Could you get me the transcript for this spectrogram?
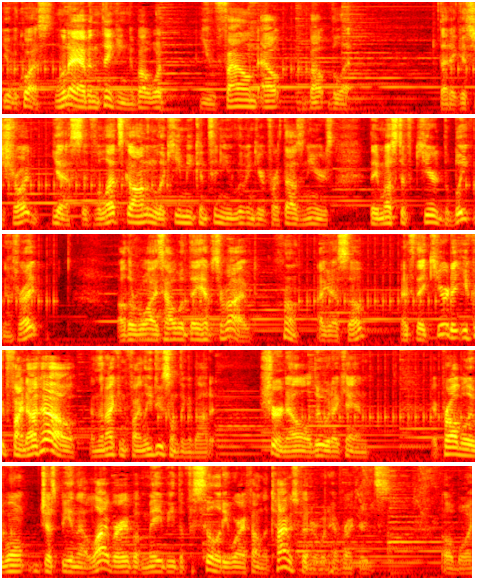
you have a quest. Lune, I've been thinking about what you found out about Vilete. That it gets destroyed? Yes, if Vilete's gone and Lachiem continue living here for a thousand years, they must have cured the bleakness, right? Otherwise, how would they have survived? Huh, I guess so. And if they cured it, you could find out how, and then I can finally do something about it. Sure, Nell, I'll do what I can. It probably won't just be in that library, but maybe the facility where I found the time spinner would have records. Oh boy.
